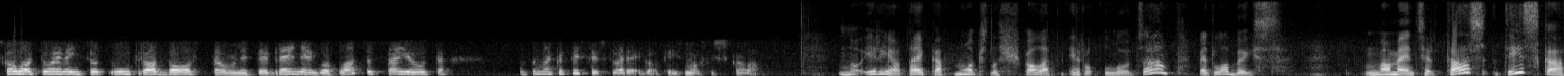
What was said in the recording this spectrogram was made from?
skolotāji viņus otru atbalsta un ir tie brēņēgo placu sajūta. Es domāju, ka tas ir svarīgākais mākslas skolā. Nu, ir jau tā, ka mākslas skola ir Ludzā, bet labīgs moments ir tas, tis, ka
